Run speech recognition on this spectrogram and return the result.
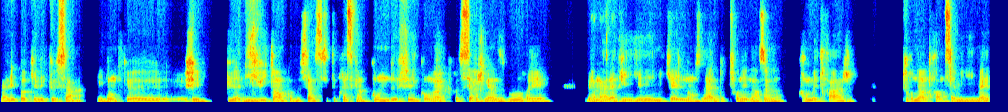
Mais à l'époque, il n'y avait que ça. Et donc, euh, j'ai puis à 18 ans, comme ça, c'était presque un conte de fées convaincre Serge Gainsbourg et Bernard Lavillier et Michael Lonsdal de tourner dans un court métrage, tourné en 35 mm.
